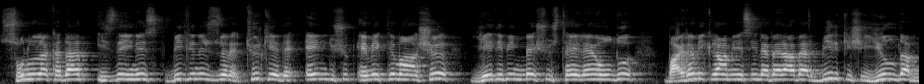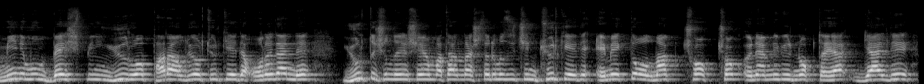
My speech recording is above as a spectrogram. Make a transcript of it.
sonuna kadar izleyiniz. Bildiğiniz üzere Türkiye'de en düşük emekli maaşı 7500 TL oldu. Bayram ikramiyesiyle beraber bir kişi yılda minimum 5000 euro para alıyor Türkiye'de. O nedenle yurt dışında yaşayan vatandaşlarımız için Türkiye'de emekli olmak çok çok önemli bir noktaya geldi.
